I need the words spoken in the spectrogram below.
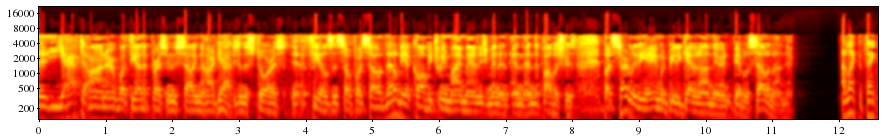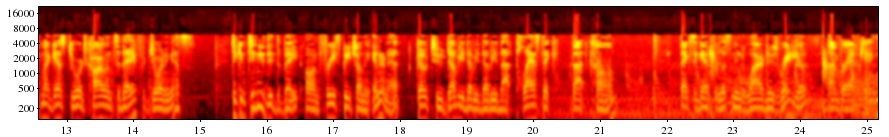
uh, you have to honor what the other person who's selling the hard yeah. copies in the stores uh, feels and so forth. So that'll be a call between my management and, and, and the publishers. But certainly the aim would be to get it on there and be able to sell it on there. I'd like to thank my guest George Carlin today for joining us. To continue the debate on free speech on the internet, go to www.plastic.com. Thanks again for listening to Wired News Radio. I'm Brad King.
